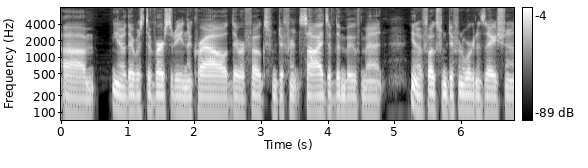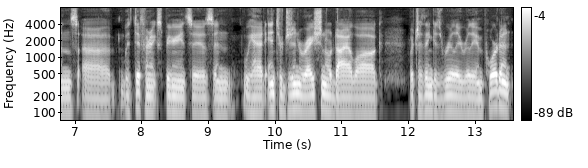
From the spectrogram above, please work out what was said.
um, you know, there was diversity in the crowd. There were folks from different sides of the movement, you know, folks from different organizations uh, with different experiences. And we had intergenerational dialogue, which I think is really, really important.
